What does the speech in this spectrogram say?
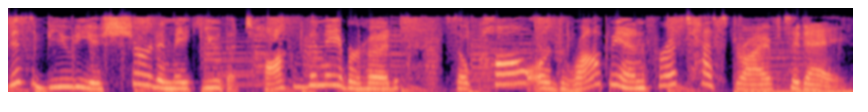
This beauty is sure to make you the talk of the neighborhood, so call or drop in for a test drive today.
